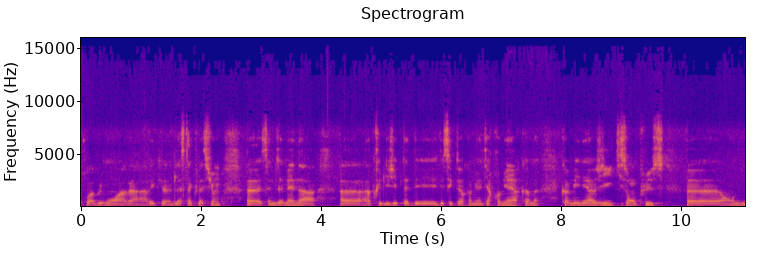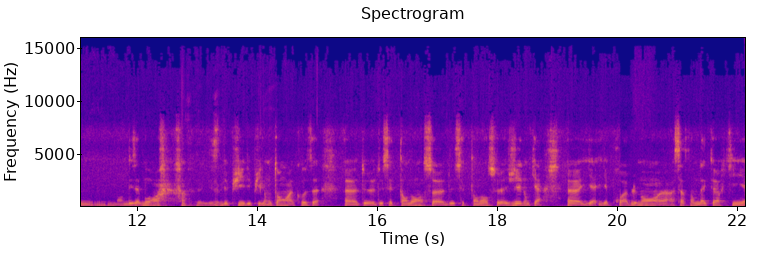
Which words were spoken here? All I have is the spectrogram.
probablement avec de la stagflation. Euh, ça nous amène à, à privilégier peut-être des, des, secteurs comme les matières premières, comme, comme l'énergie, qui sont en plus euh, en, désamour hein. depuis, depuis longtemps à cause euh, de, cette tendance de cette tendance ESG. Donc il y a, euh, il y a, probablement un certain nombre d'acteurs qui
